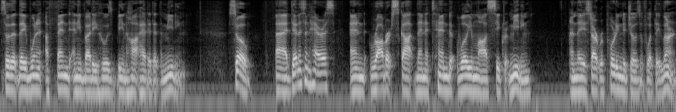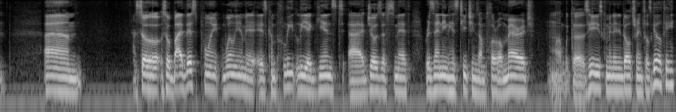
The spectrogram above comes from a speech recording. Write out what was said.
so that they wouldn't offend anybody who was being hot headed at the meeting. So, uh, Dennison Harris and Robert Scott then attend William Law's secret meeting and they start reporting to Joseph what they learn. Um, so, so by this point, William is completely against uh, Joseph Smith, resenting his teachings on plural marriage, well, because he's committing adultery and feels guilty,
